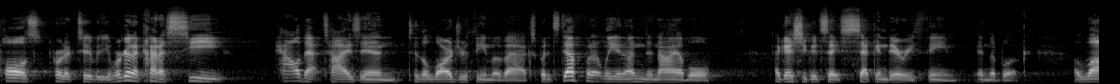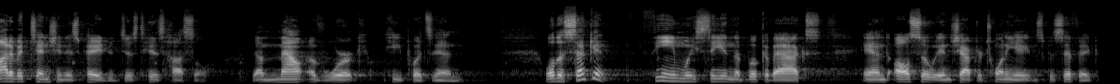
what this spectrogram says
Paul's productivity. And we're going to kind of see how that ties in to the larger theme of Acts. But it's definitely an undeniable, I guess you could say, secondary theme in the book. A lot of attention is paid to just his hustle, the amount of work he puts in. Well, the second theme we see in the book of Acts, and also in chapter 28 in specific,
